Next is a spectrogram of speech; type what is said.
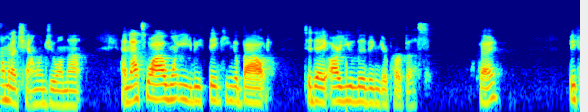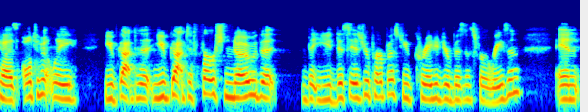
I'm going to challenge you on that. And that's why I want you to be thinking about today, are you living your purpose? Okay? Because ultimately you've got to you've got to first know that that you this is your purpose. You've created your business for a reason. And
